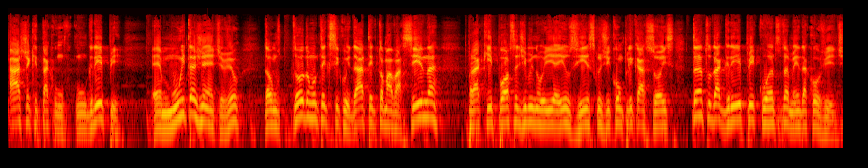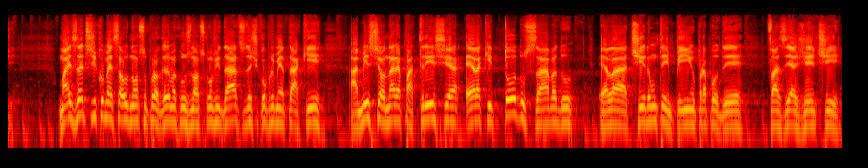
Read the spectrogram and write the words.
acha que está com, com gripe, é muita gente, viu? Então todo mundo tem que se cuidar, tem que tomar vacina para que possa diminuir aí os riscos de complicações tanto da gripe quanto também da Covid. Mas antes de começar o nosso programa com os nossos convidados, deixa eu cumprimentar aqui a missionária Patrícia, ela que todo sábado ela tira um tempinho para poder fazer a gente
